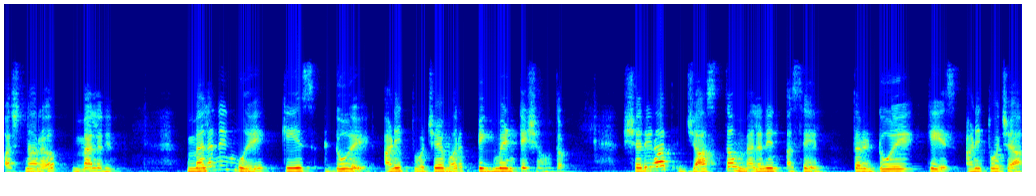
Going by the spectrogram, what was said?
असणारं मॅलनिन मॅलनिनमुळे केस डोळे आणि त्वचेवर पिगमेंटेशन होतं. शरीरात जास्त मॅलनिन असेल तर डोळे केस आणि त्वचा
